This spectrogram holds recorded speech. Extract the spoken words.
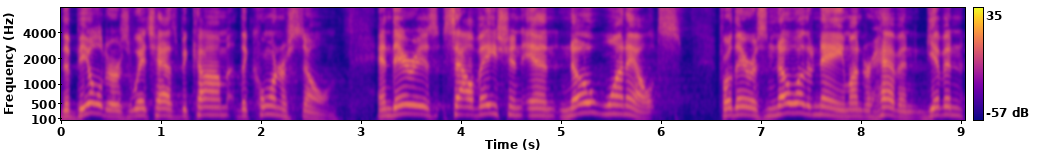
the builders, which has become the cornerstone. And there is salvation in no one else, for there is no other name under heaven given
